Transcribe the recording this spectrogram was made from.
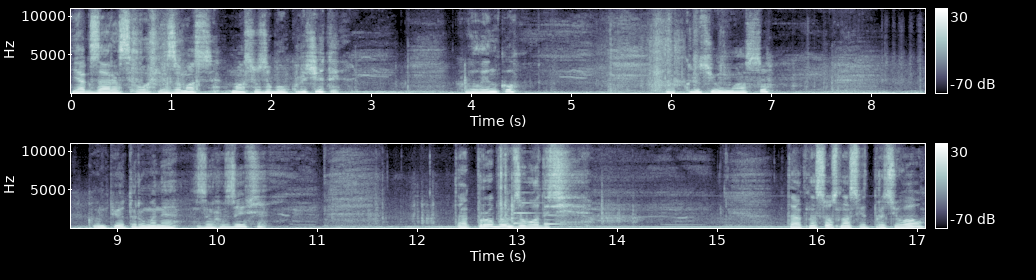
як зараз. О, я за мас, масу забув включити. Хвилинку. Включив масу. Комп'ютер у мене загрузився. Так, пробуємо заводити. Так, насос нас відпрацював.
